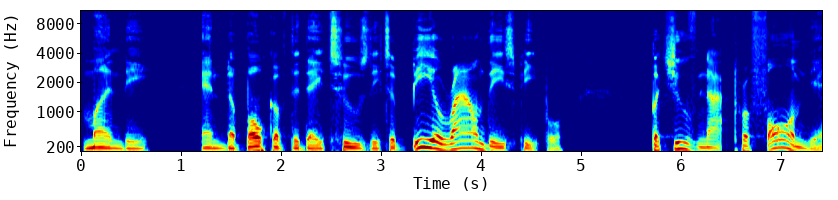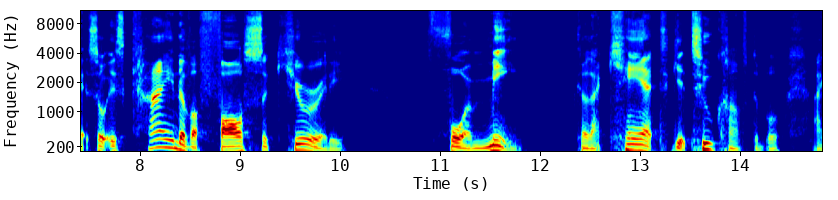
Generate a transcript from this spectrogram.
Monday, and the bulk of the day Tuesday to be around these people, but you've not performed yet. So it's kind of a false security for me because I can't get too comfortable. I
